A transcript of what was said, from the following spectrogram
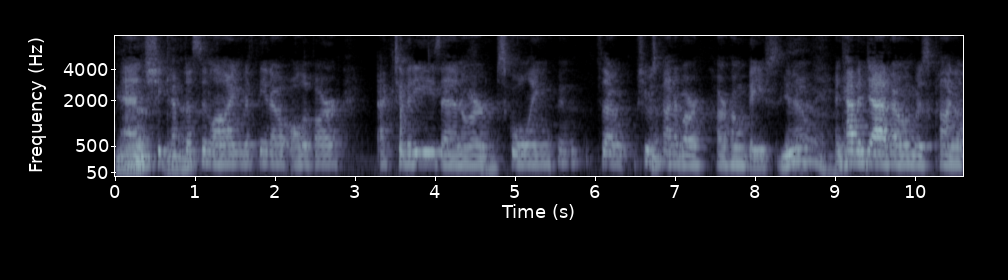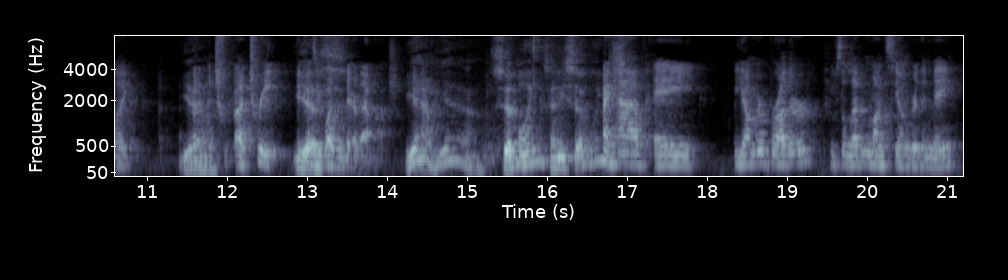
yeah, and she kept yeah. us in line with you know all of our activities and our Sure. schooling and so she was Yeah. kind of our, our home base you know and having dad home was kind of like Yeah. a, a, tr- a treat because Yes. he wasn't there that much you Yeah, know? yeah. Siblings? Any siblings? i have a younger brother who's 11 months younger than me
